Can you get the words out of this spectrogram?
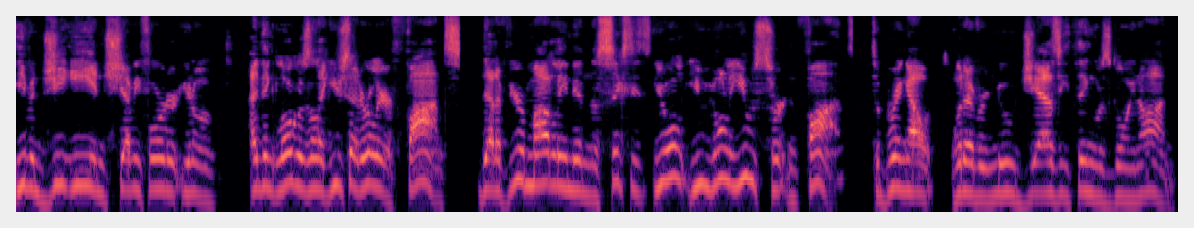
even GE and Chevy Ford, or, you know, I think logos are like you said earlier, fonts that if you're modeling in the 60s, you only, you only use certain fonts to bring out whatever new jazzy thing was going on.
